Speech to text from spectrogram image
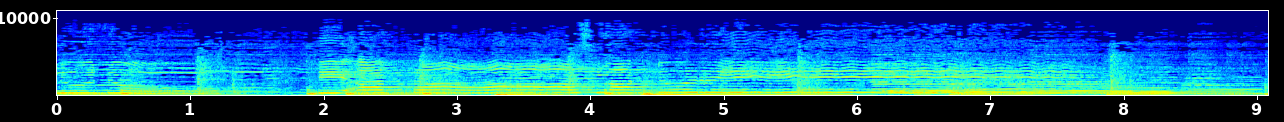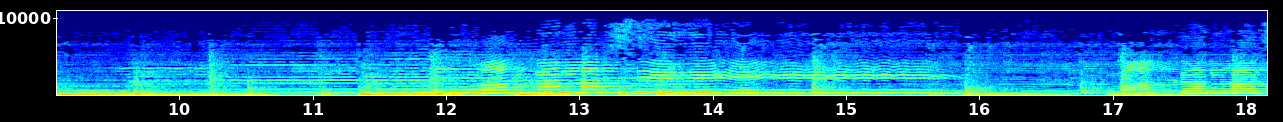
duduk di ataslah duri Makanlah sirih Makanlah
